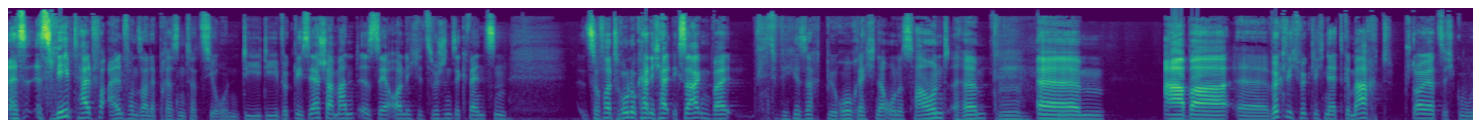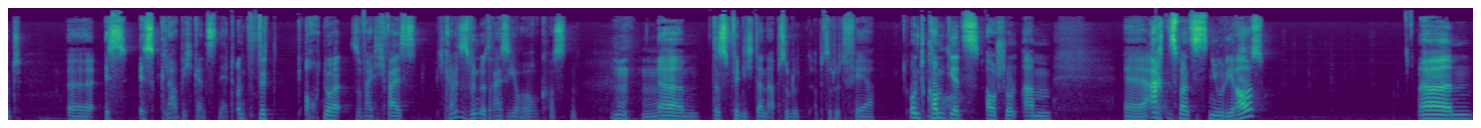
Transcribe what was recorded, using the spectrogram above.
es, es lebt halt vor allem von seiner Präsentation, die, die wirklich sehr charmant ist, sehr ordentliche Zwischensequenzen. Zur Vertonung kann ich halt nichts sagen, weil, wie gesagt, Bürorechner ohne Sound. Ähm, mhm. ähm, aber äh, wirklich, wirklich nett gemacht, steuert sich gut, äh, ist, ist glaube ich, ganz nett und wird auch nur, soweit ich weiß, ich glaube, das wird nur 30 Euro kosten. Mhm. Ähm, das finde ich dann absolut, absolut fair. Und kommt ja. jetzt auch schon am äh, 28. Juli raus. Ähm,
